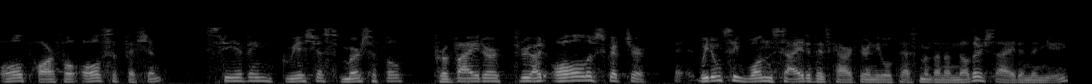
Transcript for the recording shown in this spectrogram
all powerful, all sufficient, saving, gracious, merciful, provider throughout all of Scripture. We don't see one side of his character in the Old Testament and another side in the New.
